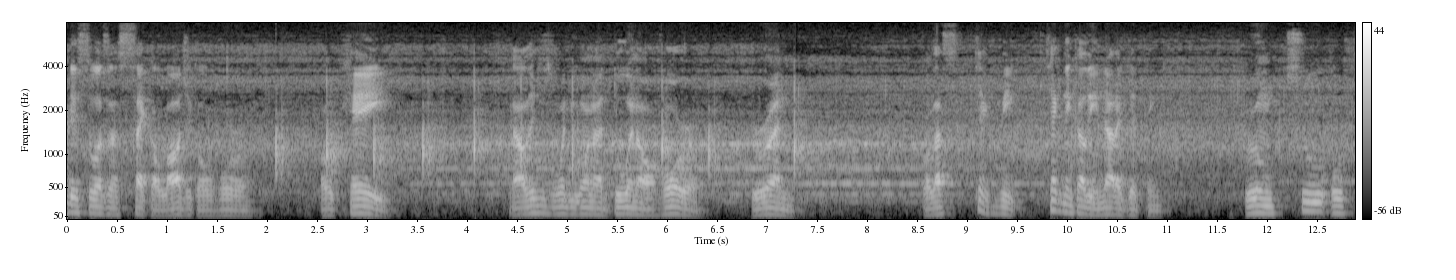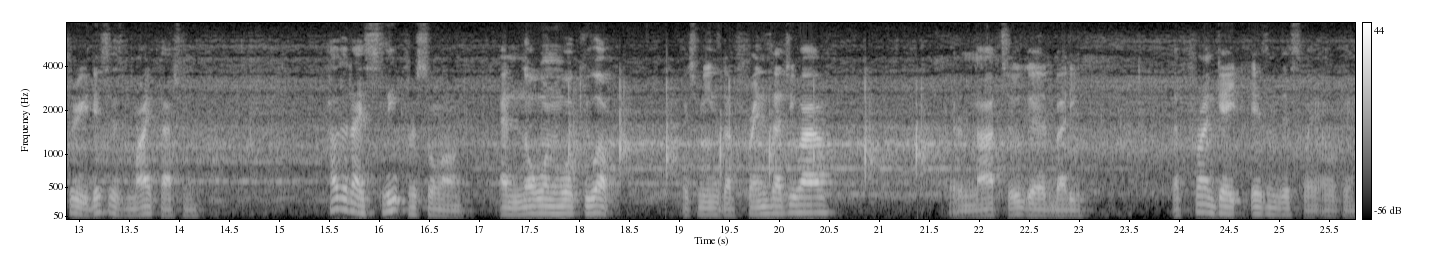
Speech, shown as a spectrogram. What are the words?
this was a psychological horror. Okay. Now this is what you want to do in a horror. Run. Well, that's technically, technically not a good thing. Room 203. This is my classroom. How did I sleep for so long? And no one woke you up? Which means the friends that you have, they're not too good, buddy. The front gate isn't this way. Okay.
